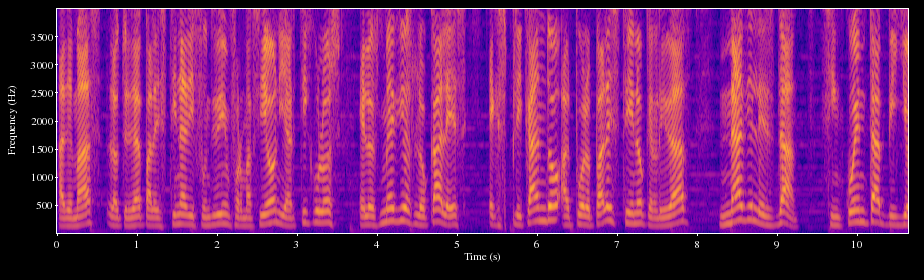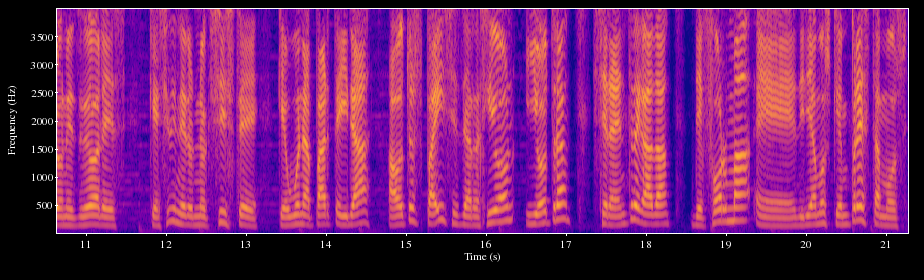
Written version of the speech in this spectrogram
Además, la autoridad palestina ha difundido información y artículos en los medios locales explicando al pueblo palestino que en realidad nadie les da 50 billones de dólares, que ese dinero no existe, que buena parte irá a otros países de la región y otra será entregada de forma, eh, diríamos que en préstamos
